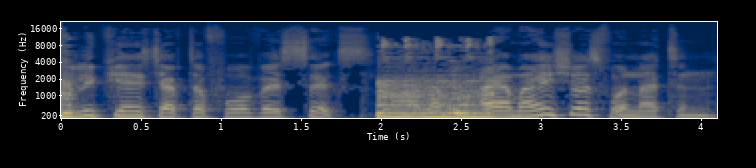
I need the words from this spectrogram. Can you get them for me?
Philippians chapter 4, verse 6. I am anxious for nothing,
